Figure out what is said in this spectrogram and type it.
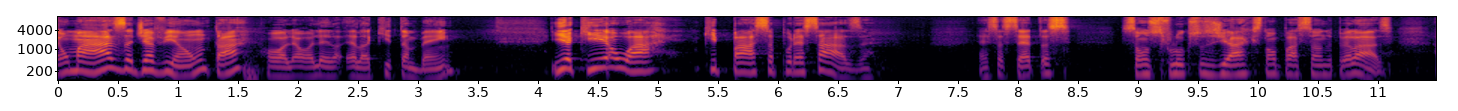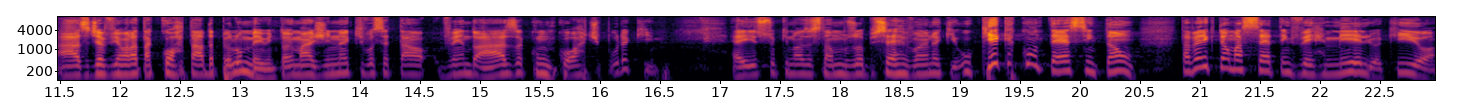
é uma asa de avião, tá? Olha, olha ela aqui também. E aqui é o ar que passa por essa asa. Essas setas são os fluxos de ar que estão passando pela asa. A asa de avião está cortada pelo meio. Então imagina que você está vendo a asa com um corte por aqui. É isso que nós estamos observando aqui. O que, que acontece então? Está vendo que tem uma seta em vermelho aqui? Ó?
